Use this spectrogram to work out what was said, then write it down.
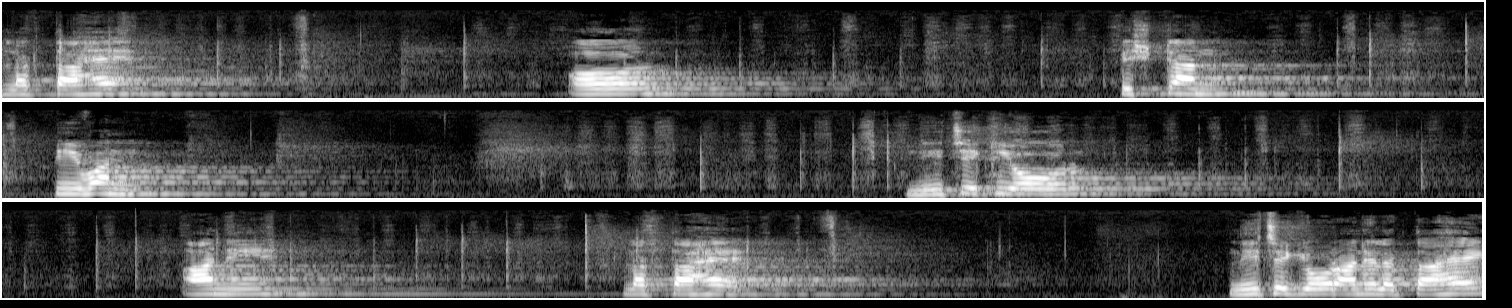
लगता है और पिस्टन P1 नीचे की ओर आने लगता है। नीचे की ओर आने लगता है।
